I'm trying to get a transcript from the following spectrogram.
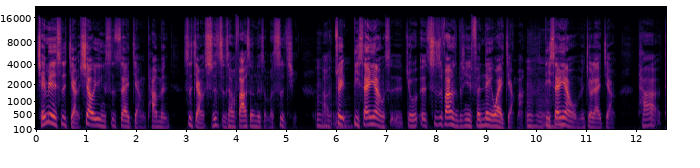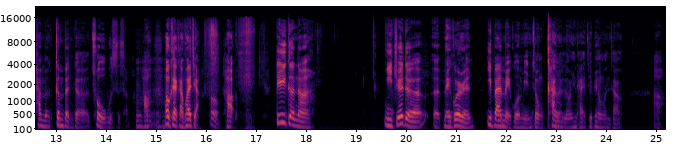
前面是讲效应，是在讲他们是讲实质上发生的什么事情、uh. 啊？最第三样是就呃，实质发生什么事情分内外讲嘛？嗯嗯、uh。第三样我们就来讲他他们根本的错误是什么？好、uh huh.，OK，赶快讲。哦，好，第一个呢。你觉得呃，美国人一般美国民众看了龙应台这篇文章、嗯、啊，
